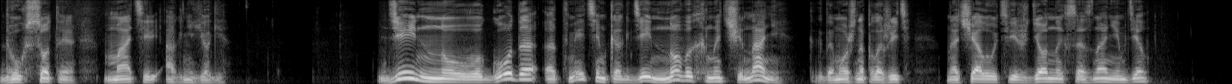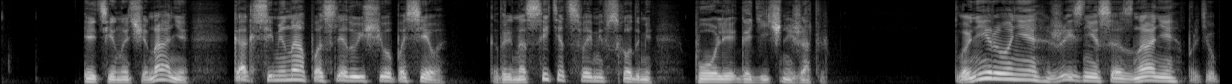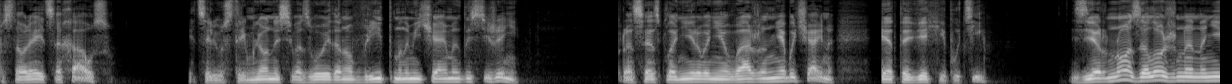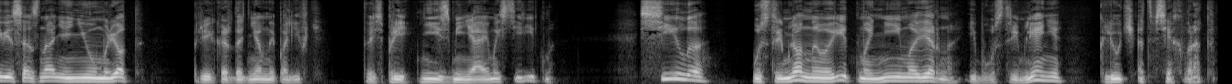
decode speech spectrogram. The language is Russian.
Двухсотая. Матерь Агни-йоги. День Нового года отметим как день новых начинаний, когда можно положить начало утвержденных сознанием дел. Эти начинания, как семена последующего посева, которые насытят своими всходами поле годичной жатвы. Планирование жизни сознания противопоставляется хаосу, и целеустремленность возводит оно в ритм намечаемых достижений. Процесс планирования важен необычайно. Это вехи пути. Зерно, заложенное на ниве сознания, не умрет при каждодневной поливке, то есть при неизменяемости ритма. Сила устремленного ритма неимоверна, ибо устремление — ключ от всех врат.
